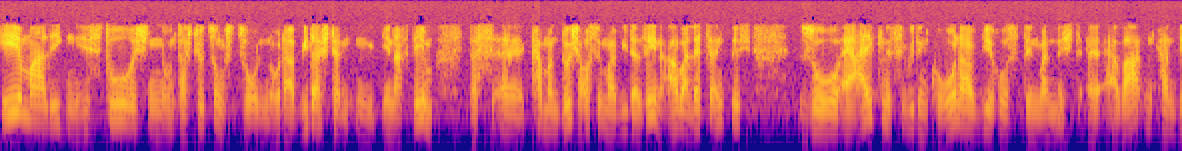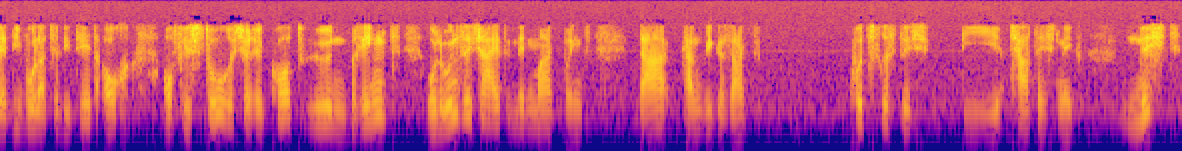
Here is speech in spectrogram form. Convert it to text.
ehemaligen historischen Unterstützungszonen oder Widerständen, je nachdem. Das äh, kann man durchaus immer wieder sehen. Aber letztendlich so Ereignisse wie den Coronavirus, den man nicht äh, erwarten kann, der die Volatilität auch auf historische Rekordhöhen bringt und Unsicherheit in den Markt bringt, da kann, wie gesagt, kurzfristig die Charttechnik nicht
